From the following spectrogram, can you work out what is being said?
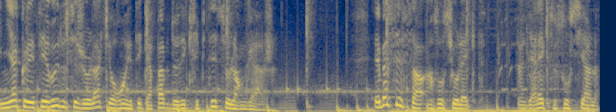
Il n'y a que les férus de ces jeux-là qui auront été capables de décrypter ce langage. Eh ben c'est ça, un sociolecte, un dialecte social.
